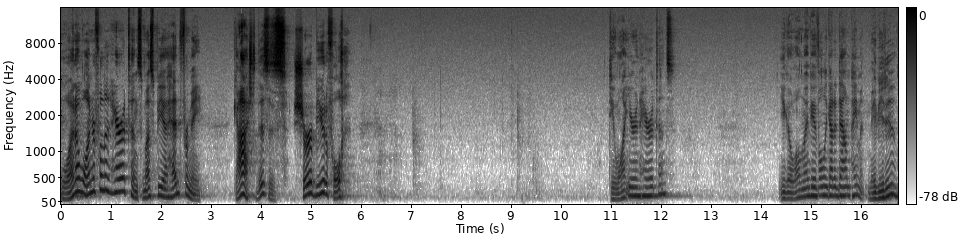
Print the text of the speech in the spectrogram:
What a wonderful inheritance must be ahead for me. Gosh, this is sure beautiful. Do you want your inheritance? You go, well, maybe I've only got a down payment. Maybe you do.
